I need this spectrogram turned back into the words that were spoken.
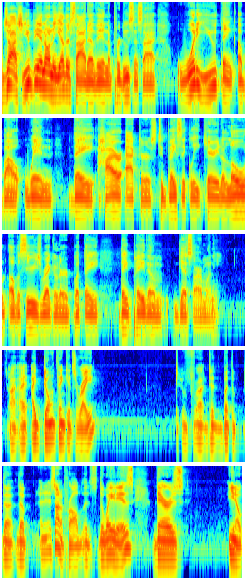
Josh, you being on the other side of it and the producing side, what do you think about when they hire actors to basically carry the load of a series regular, but they they pay them guest star money? I, I I don't think it's right. To, uh, to, but the, the the and it's not a problem. It's the way it is. There's you know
